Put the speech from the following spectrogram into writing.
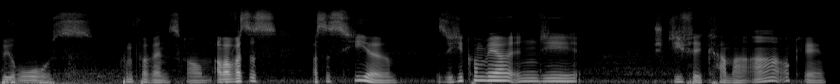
Büros. Konferenzraum. Aber was ist, was ist hier? Also hier kommen wir in die Stiefelkammer. Ah, okay.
